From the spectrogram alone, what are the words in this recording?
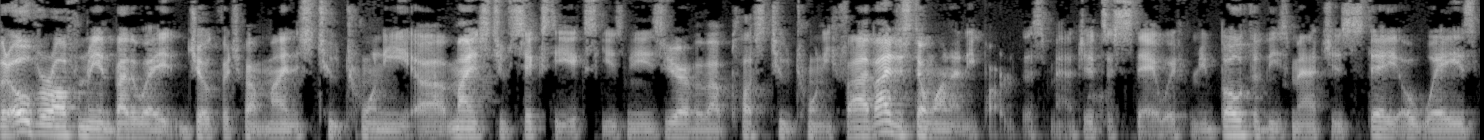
But overall, for me, and by the way, Djokovic about minus 220, uh, minus 260, excuse me. Zverev about plus 225. I just don't want any part of this match. It's a stay away from me. Both of these matches stay aways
